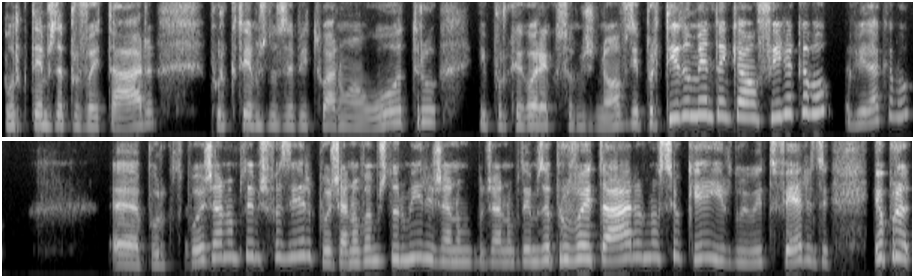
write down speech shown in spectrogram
porque temos de aproveitar, porque temos de nos habituar um ao outro e porque agora é que somos novos. E a partir do momento em que há um filho, acabou, a vida acabou. Uh, porque depois já não podemos fazer, depois já não vamos dormir e já não, já não podemos aproveitar não sei o quê, ir do ir de férias. Eu, por,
